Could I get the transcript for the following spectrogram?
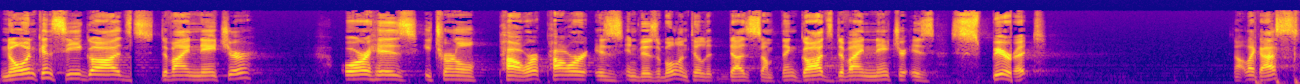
No one can see God's divine nature or his eternal power. Power is invisible until it does something. God's divine nature is spirit. Not like us.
